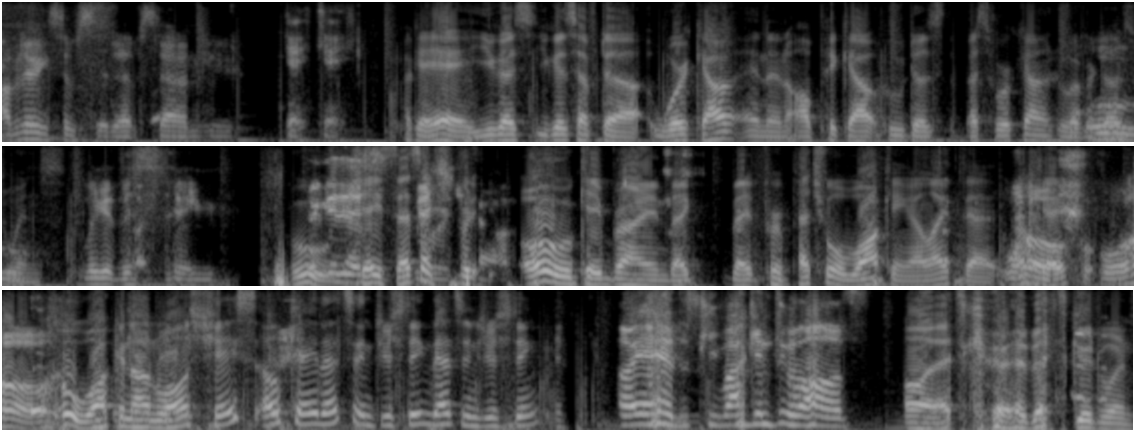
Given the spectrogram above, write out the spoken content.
I'm doing some sit-ups down here. Okay, okay. Okay, hey, you guys, you guys have to work out, and then I'll pick out who does the best workout, and whoever does wins. Look at this thing. Ooh, Look at this Chase, that's actually pretty. Oh, okay, Brian, like that perpetual walking, I like that. Whoa, Okay. whoa. Oh, walking on walls, Chase. Okay, that's interesting. That's interesting. Oh yeah, just keep walking through walls. Oh, that's good. That's a good one.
